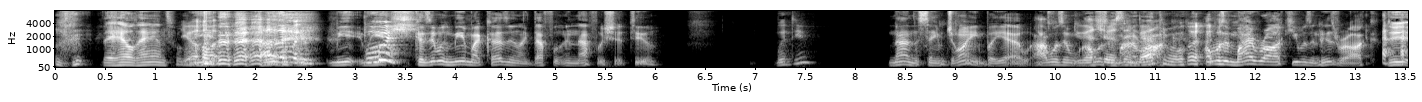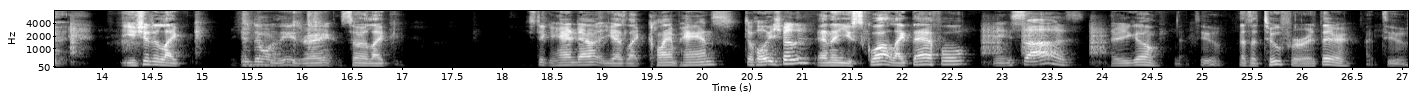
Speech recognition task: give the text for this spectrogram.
They held hands. fool. Yo, I look like- me, Bush. because it was me and my cousin, like that fool and that fool shit too. with you? Not in the same joint, but yeah, I wasn't. I was share in my rock. bathroom or what? I was in my rock. He was in his rock. Dude, you should have like you should have done one of these, right? So like you stick your hand out. You guys like clamp hands, To hold each other and then you squat like that, fool. in size. There you go. That too. That's a twofer right there. That too.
